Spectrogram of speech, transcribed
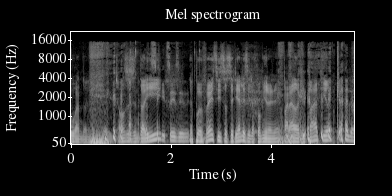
jugando. El chabón se sentó ahí. Después fue, se hizo cereales y los comió en parado en el patio. claro.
